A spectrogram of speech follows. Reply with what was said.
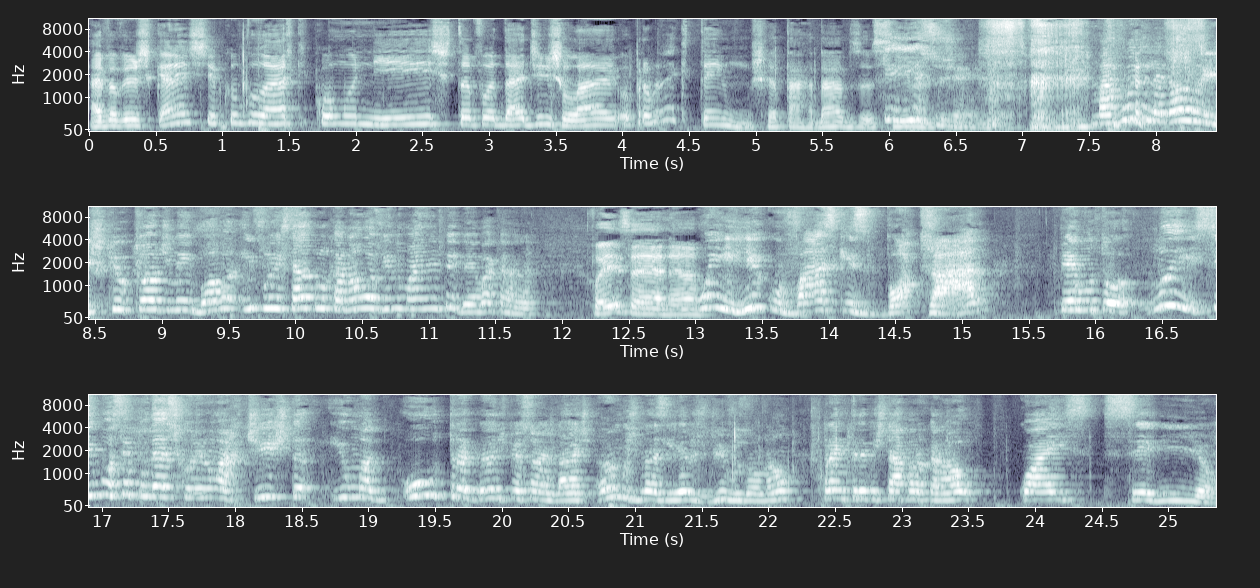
Aí vai ver os caras, Chico Buarque comunista, vou dar dislike. O problema é que tem uns retardados assim. Que isso, gente? Mas muito legal, Luiz, que o Claudinei Boba, influenciado pelo canal Ouvindo Mais no MPB, bacana. Pois é, né? O Henrico Vasquez Boxar perguntou: Luiz, se você pudesse escolher um artista e uma outra grande personalidade, ambos brasileiros, vivos ou não, para entrevistar para o canal, quais seriam?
